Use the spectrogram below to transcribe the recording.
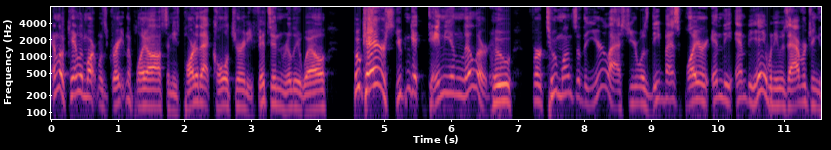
And look, Caleb Martin was great in the playoffs and he's part of that culture and he fits in really well. Who cares? You can get Damian Lillard, who for two months of the year last year was the best player in the NBA when he was averaging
